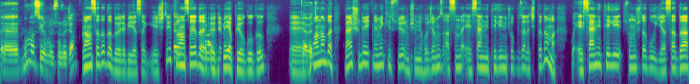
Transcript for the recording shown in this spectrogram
E, bunu nasıl yorumluyorsunuz hocam? Fransa'da da böyle bir yasa geçti. Evet. Fransa'ya da ödeme yapıyor Google. Ee, Evet. bu anlamda ben şunu eklemek istiyorum. Şimdi hocamız aslında eser niteliğini çok güzel açıkladı ama bu eser niteliği sonuçta bu yasada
